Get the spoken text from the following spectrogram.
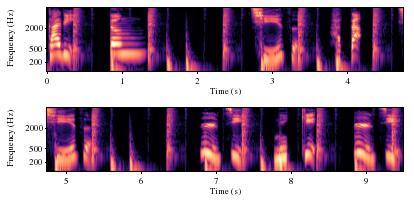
咖喱，灯，旗子，哈达，旗子，日记，日記，日记，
